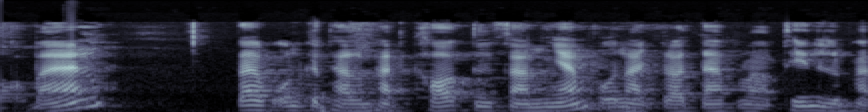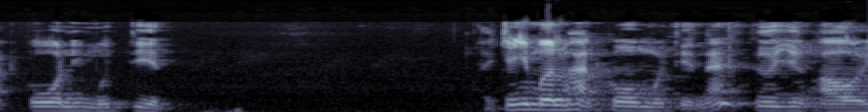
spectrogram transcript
ក៏បានតែបងប្អូនគិតថាលំហាត់ខគឺសាមញ៉ាំបងប្អូនអាចប្រើតាមប្រមាណវិធីនៃលំហាត់គួរនេះមួយទៀតហើយជិះមើលលំហាត់គួរមួយទៀតណាគឺយើងឲ្យ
